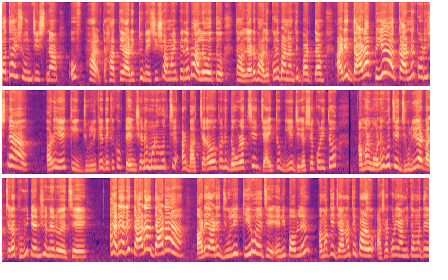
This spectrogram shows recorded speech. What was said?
কথাই শুনছিস না। ও হাতে আরেকটু বেশি সময় পেলে ভালো হতো, তাহলে আরও ভালো করে বানাতে পারতাম। আরে দাঁড়া প্রিয়া, কান্না করিস না। আরে এ কি? জুলিকে দেখে খুব টেনশনে মনে হচ্ছে। আর বাচ্চারাও ওখানে দৌড়াচ্ছে। যাই তো গিয়ে জিজ্ঞাসা করি তো। আমার মনে হচ্ছে ঝুলি আর বাচ্চারা খুবই টেনশনে রয়েছে। আরে আরে, দাঁড়া দাঁড়া। আরে আরে, জুলি, কি হয়েছে? এনি প্রবলেম আমাকে জানাতে পারো। আশা করি আমি তোমাদের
